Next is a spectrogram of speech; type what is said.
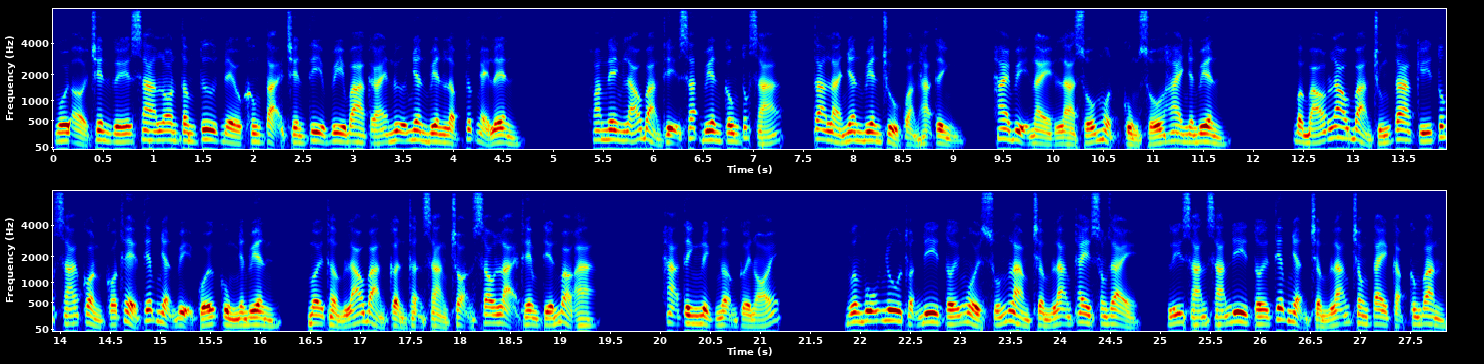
ngồi ở trên ghế salon tâm tư đều không tại trên TV ba cái nữ nhân viên lập tức nhảy lên. Hoan nghênh lão bản thị sát viên công túc xá, ta là nhân viên chủ quản hạ tỉnh, hai vị này là số một cùng số hai nhân viên. Bẩm báo lao bản chúng ta ký túc xá còn có thể tiếp nhận vị cuối cùng nhân viên, mời thẩm lão bản cẩn thận sàng chọn sau lại thêm tiến vào A. Hạ tinh lịch ngậm cười nói. Vương Vũ Nhu thuận đi tới ngồi xuống làm trầm lãng thay xong giày, Lý Sán Sán đi tới tiếp nhận trầm lãng trong tay cặp công văn.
